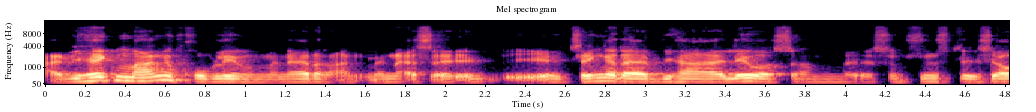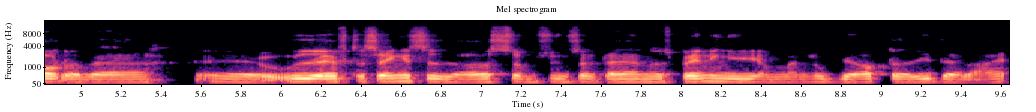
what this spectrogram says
Nej, vi har ikke mange problemer med natterand, men altså, jeg tænker da, at vi har elever, som, øh, som synes, det er sjovt at være øh, ude efter sengetid, og også som synes, at der er noget spænding i, om man nu bliver opdaget i det eller ej.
